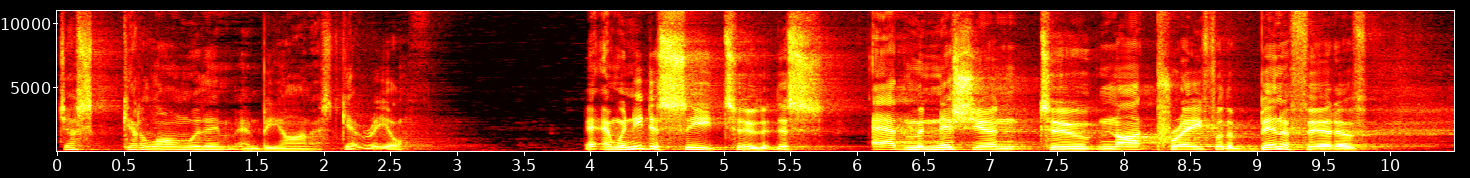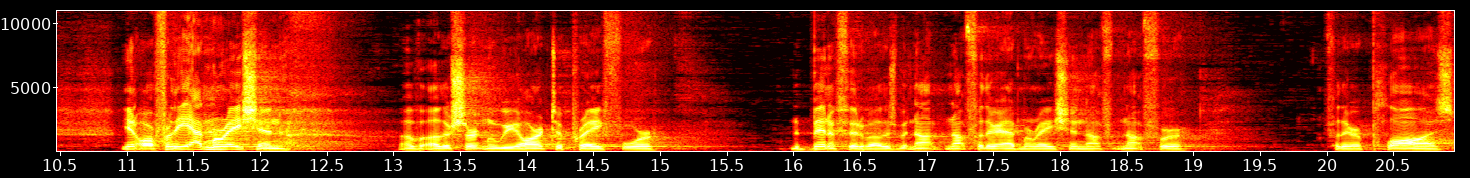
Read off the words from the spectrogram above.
Just get along with him and be honest. Get real. And we need to see, too, that this admonition to not pray for the benefit of, you know, or for the admiration of others. Certainly, we are to pray for the benefit of others, but not, not for their admiration, not, not for, for their applause.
